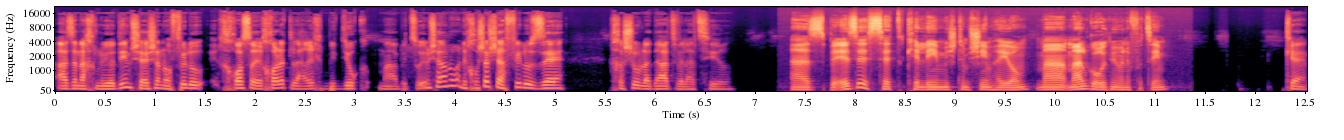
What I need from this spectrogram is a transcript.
אז אנחנו יודעים שיש לנו אפילו חוסר יכולת להעריך בדיוק מה הביצועים שלנו. אני חושב שאפילו זה חשוב לדעת ולהצהיר. אז באיזה סט כלים משתמשים היום? מה, מה האלגוריתמים הנפוצים? כן,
